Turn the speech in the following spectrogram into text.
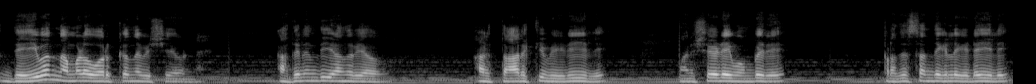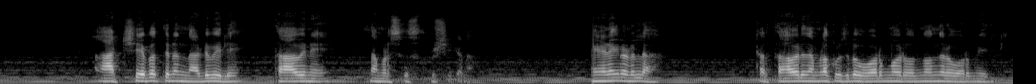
ദൈവം നമ്മളെ ഓർക്കുന്ന വിഷയമുണ്ട്. അതിനെന്ത് ചെയ്യാന്നറിയാവോ? അൾത്താരയ്ക്ക് വെളിയിൽ മനുഷ്യരുടെ മുമ്പിൽ പ്രതിസന്ധികളുടെ ഇടയിൽ ആക്ഷേപത്തിന് നടുവിൽ താവിനെ നമ്മൾ ശുശ്രൂഷിക്കണം. അങ്ങനെയാണെങ്കിലുണ്ടല്ല കർത്താവിന് നമ്മളെക്കുറിച്ചുള്ള ഓർമ്മ ഒരു ഒന്നൊന്നര ഓർമ്മയായിരിക്കും.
